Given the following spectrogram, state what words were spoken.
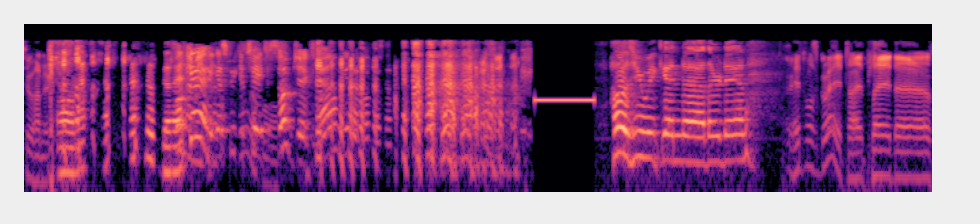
200 Oh, that- that's no good. Okay, I guess we can change the subject now. You know. How was your weekend uh, there, Dan? It was great. I played uh, f-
